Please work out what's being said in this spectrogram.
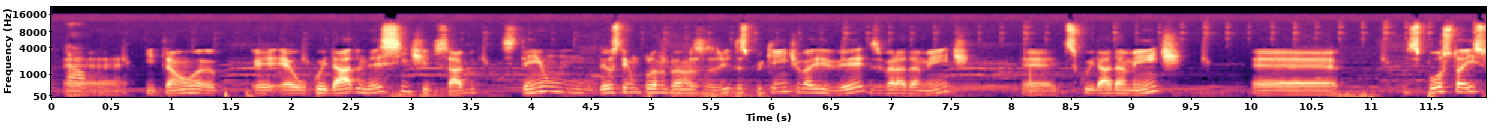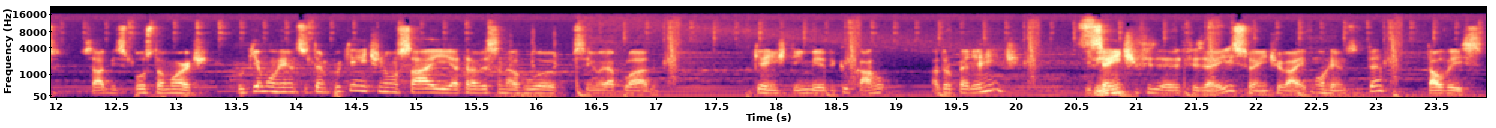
Total. Então eu- é, é o cuidado nesse sentido, sabe? Se tem um, Deus tem um plano para nossas vidas, por que a gente vai viver desesperadamente, é, descuidadamente, é, exposto a isso, sabe? Exposto à morte. Por que morrer antes do tempo? Por que a gente não sai atravessando a rua sem olhar pro lado? Porque a gente tem medo que o carro atropele a gente. E se Sim. a gente fizer, fizer isso, a gente vai morrer antes do tempo. Talvez,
